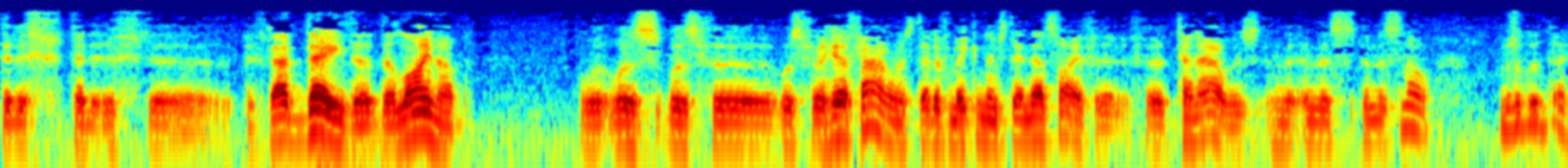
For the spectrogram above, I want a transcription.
That if that if the, if that day the the lineup was was for was for half hour instead of making them stand outside for for ten hours in the in this in the snow, it was a good day.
